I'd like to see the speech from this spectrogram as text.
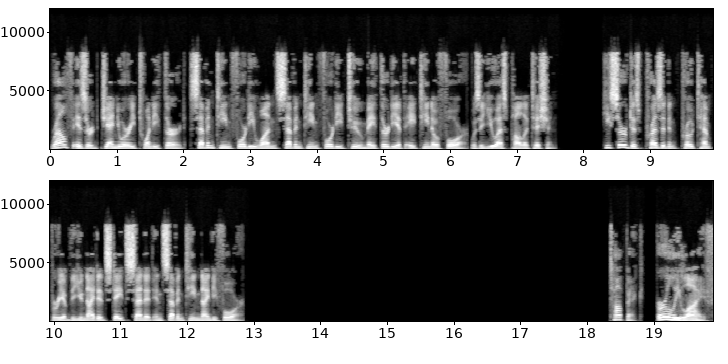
Ralph Izard January 23, 1741–1742 May 30, 1804 was a U.S. politician. He served as President pro tempore of the United States Senate in 1794. Early life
